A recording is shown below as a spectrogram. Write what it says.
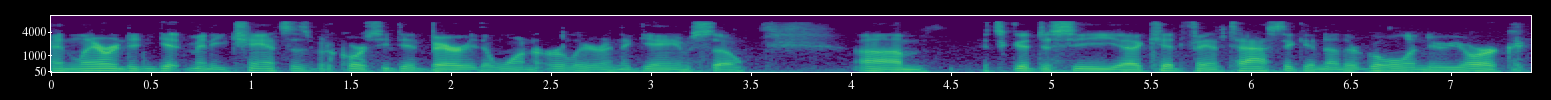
and Larin didn't get many chances, but of course he did bury the one earlier in the game. So um, it's good to see uh, Kid Fantastic another goal in New York.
